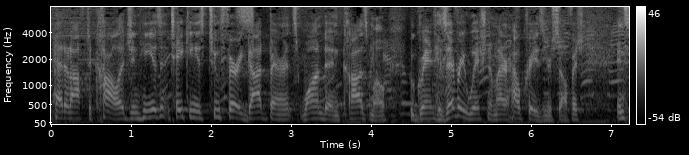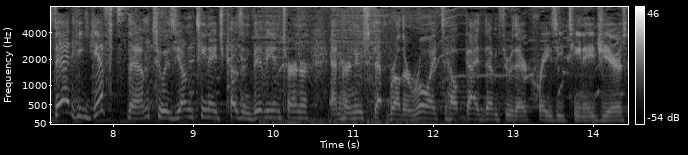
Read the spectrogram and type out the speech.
headed off to college, and he isn't taking his two fairy godparents, Wanda and Cosmo, who grant his every wish no matter how crazy or selfish. Instead, he gifts them to his young teenage cousin Vivian Turner and her new stepbrother Roy to help guide them through their crazy teenage years.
